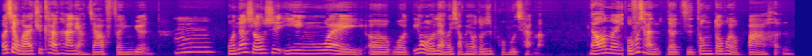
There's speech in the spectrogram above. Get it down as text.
而且我还去看他两家分院。嗯，我那时候是因为呃，我因为我有两个小朋友都是剖腹产嘛，然后呢，剖腹产的子宫都会有疤痕。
